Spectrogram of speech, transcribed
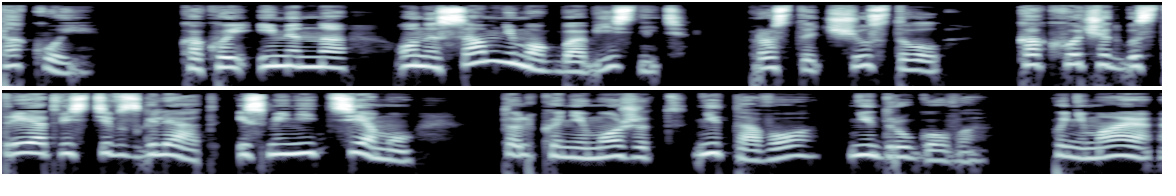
такой. Какой именно, он и сам не мог бы объяснить. Просто чувствовал, как хочет быстрее отвести взгляд и сменить тему, только не может ни того, ни другого. Понимая,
